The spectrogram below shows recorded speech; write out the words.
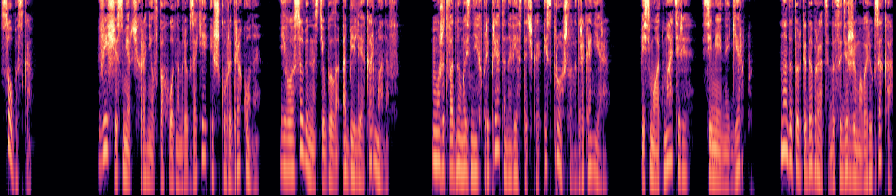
с обыска. Вещи смерч хранил в походном рюкзаке из шкуры дракона. Его особенностью было обилие карманов. Может, в одном из них припрятана весточка из прошлого драконьера. Письмо от матери, семейный герб. Надо только добраться до содержимого рюкзака.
